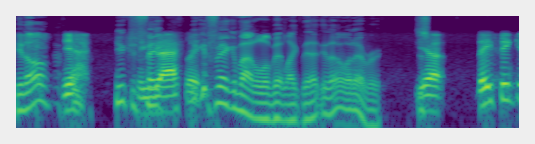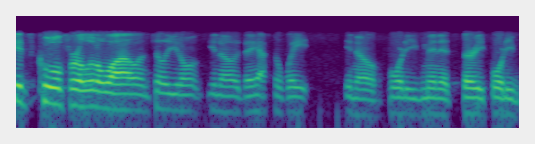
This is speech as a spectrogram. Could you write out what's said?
You know? Yeah. You can fake, exactly. You can fake them out a little bit like that. You know, whatever. yeah, they think it's cool for a little while until you don't. You know, they have to wait. You know, forty minutes, thirty, forty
